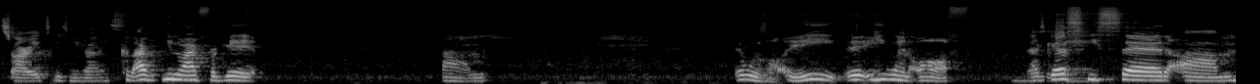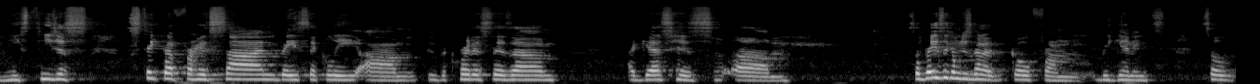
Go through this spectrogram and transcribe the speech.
Sorry, excuse me, guys. because I, you know, I forget. Um, it was he. It, he went off. That's I guess he said um, he he just sticked up for his son basically um, through the criticism. I guess his um, so basically I'm just gonna go from beginnings. So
